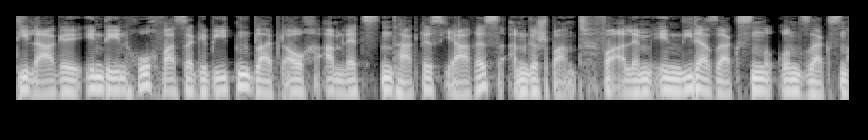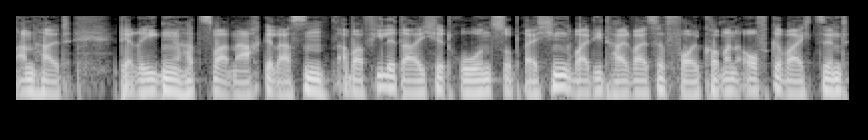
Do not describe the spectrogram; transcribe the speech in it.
Die Lage in den Hochwassergebieten bleibt auch am letzten Tag des Jahres angespannt, vor allem in Niedersachsen und Sachsen-Anhalt. Der Regen hat zwar nachgelassen, aber viele Deiche drohen zu brechen, weil die teilweise vollkommen aufgeweicht sind.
